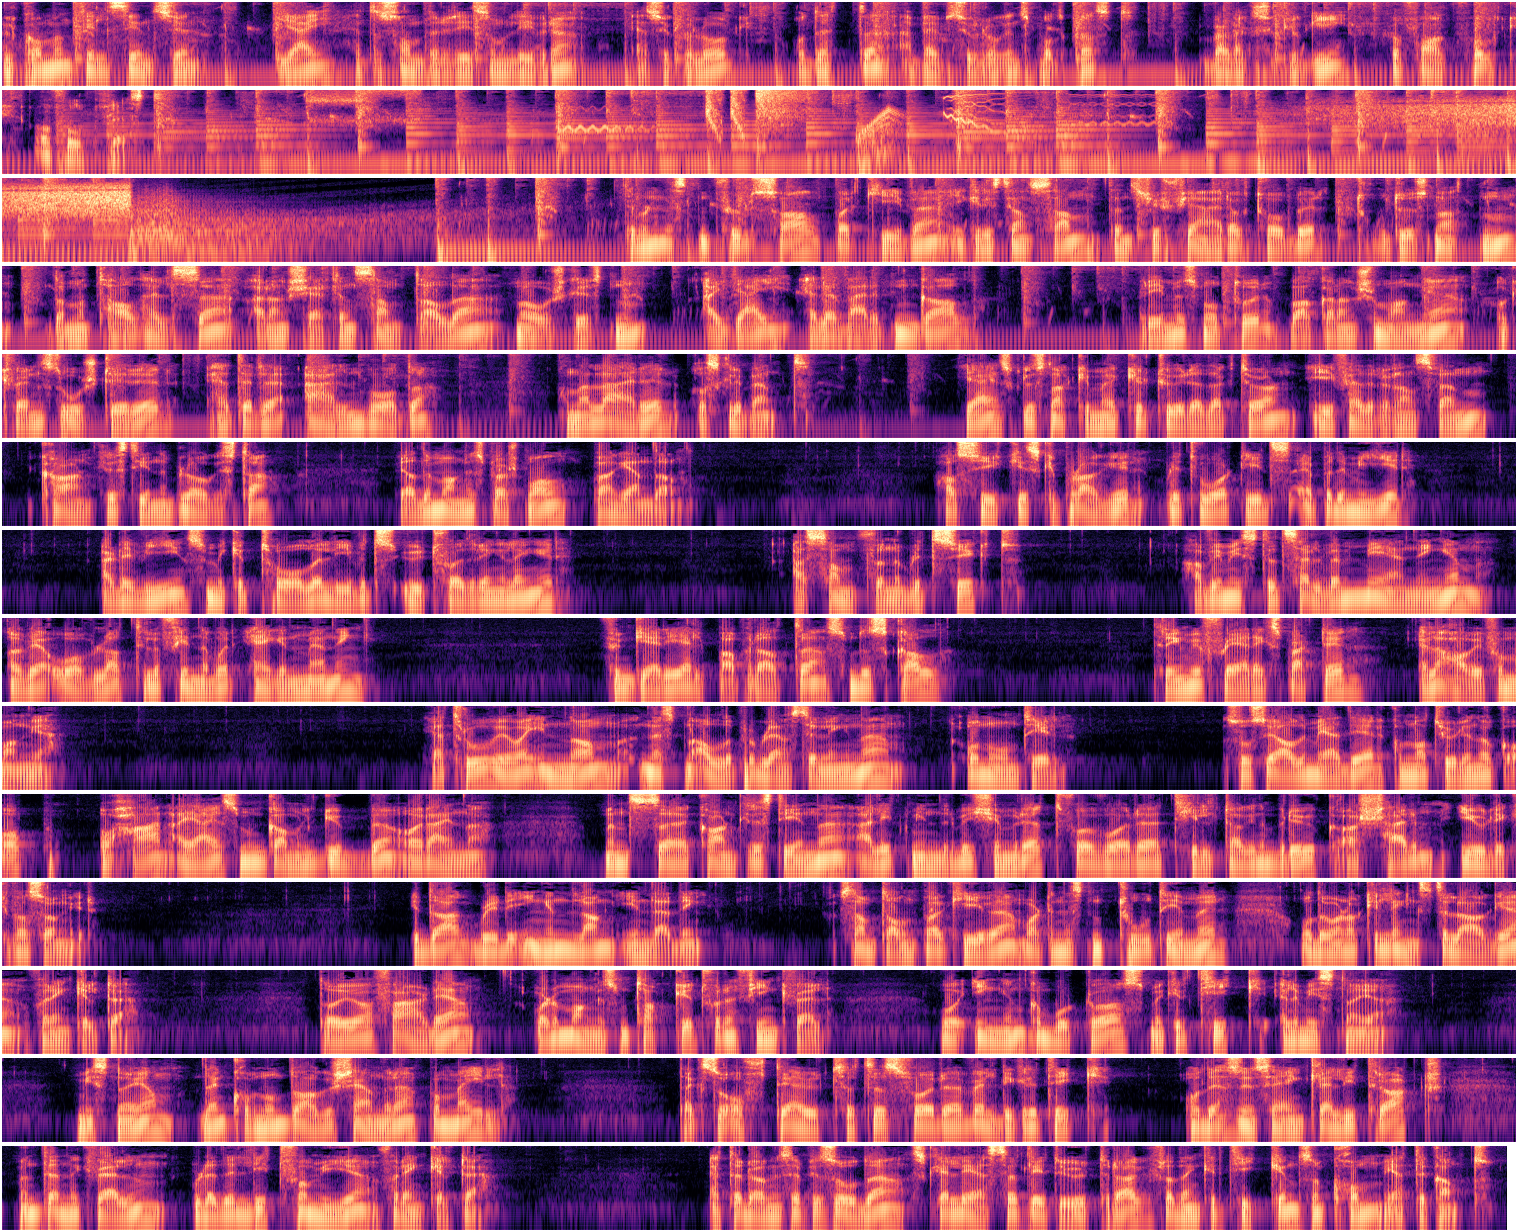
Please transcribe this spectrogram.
Velkommen til Sinnsyn. Jeg heter Sondre Risom Livre, er psykolog, og dette er Webpsykologens podkast. Hverdagspsykologi for fagfolk og folk flest. Det ble nesten full sal på Arkivet i Kristiansand den 24. oktober 2018 da Mental Helse arrangerte en samtale med overskriften Er jeg eller verden gal? Primus motor bak arrangementet og kveldens ordstyrer heter Erlend Waade. Han er lærer og skribent. Jeg skulle snakke med kulturredaktøren i Fedrelandsvennen, Karen Kristine Blågestad. Vi hadde mange spørsmål på agendaen. Har psykiske plager blitt vår tids epidemier? Er det vi som ikke tåler livets utfordringer lenger? Er samfunnet blitt sykt? Har vi mistet selve meningen når vi er overlatt til å finne vår egen mening? Fungerer hjelpeapparatet som det skal? Trenger vi flere eksperter, eller har vi for mange? Jeg tror vi var innom nesten alle problemstillingene, og noen til. Sosiale medier kom naturlig nok opp, og her er jeg som en gammel gubbe å regne, mens Karen Kristine er litt mindre bekymret for vår tiltagende bruk av skjerm i ulike fasonger. I dag blir det ingen lang innledning. Samtalen på arkivet varte nesten to timer, og det var nok i lengste laget for enkelte. Da vi var ferdige, var det mange som takket for en fin kveld, og ingen kom bort til oss med kritikk eller misnøye. Misnøyen den kom noen dager senere på mail. Det er ikke så ofte jeg utsettes for veldig kritikk, og det synes jeg egentlig er litt rart, men denne kvelden ble det litt for mye for enkelte. Etter dagens episode skal jeg lese et lite utdrag fra den kritikken som kom i etterkant.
